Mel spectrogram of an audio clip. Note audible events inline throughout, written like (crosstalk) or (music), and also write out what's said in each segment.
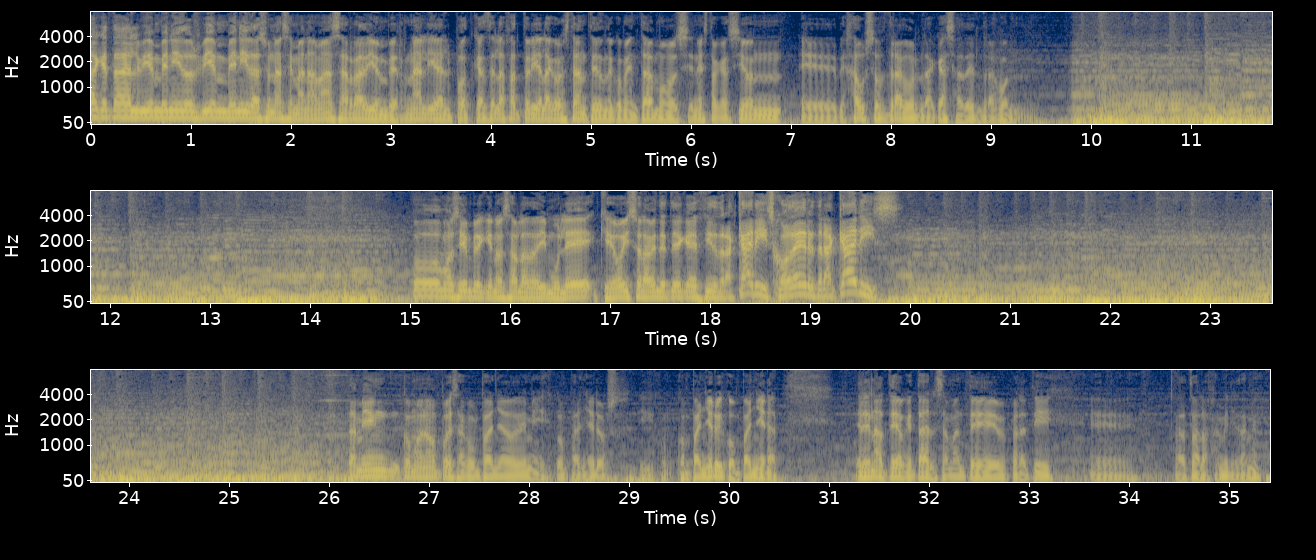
Hola, ¿qué tal? Bienvenidos, bienvenidas una semana más a Radio Invernalia, el podcast de la Factoría La Constante, donde comentamos en esta ocasión eh, The House of Dragon, la Casa del Dragón. Como siempre, que nos habla David Mulé, que hoy solamente tiene que decir Dracaris, joder, Dracaris. También, como no, pues acompañado de mis compañeros, y com- compañero y compañera. Elena Oteo, ¿qué tal? Samante para ti, eh, para toda la familia también.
